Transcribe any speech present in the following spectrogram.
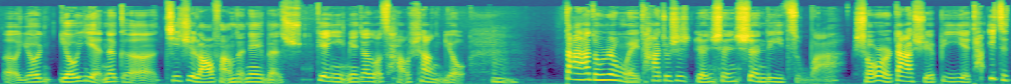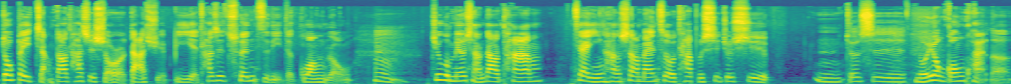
呃，有有演那个《机智牢房》的那本电影里面叫做曹尚佑，嗯，大家都认为他就是人生胜利组啊，首尔大学毕业，他一直都被讲到他是首尔大学毕业，他是村子里的光荣，嗯，结果没有想到他在银行上班之后，他不是就是。嗯，就是挪用公款了。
